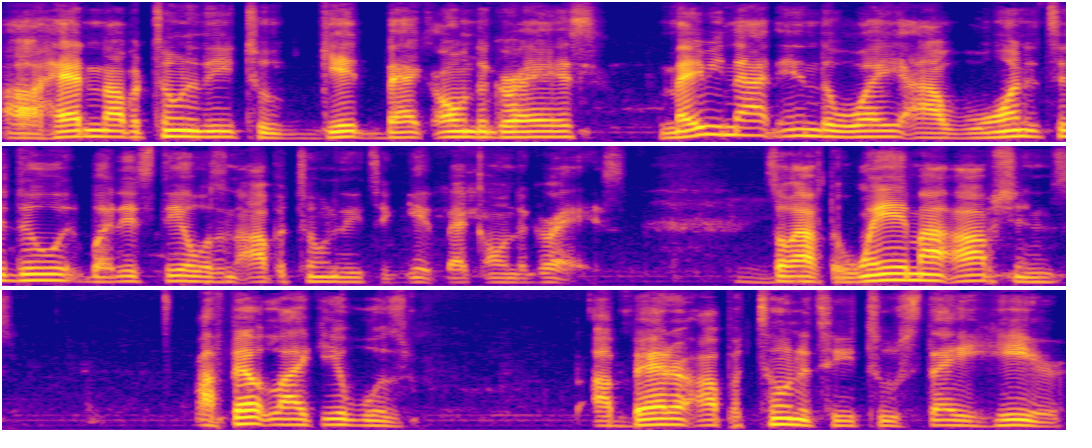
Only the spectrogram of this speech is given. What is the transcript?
Uh, had an opportunity to get back on the grass, maybe not in the way I wanted to do it, but it still was an opportunity to get back on the grass. So after weighing my options, I felt like it was a better opportunity to stay here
